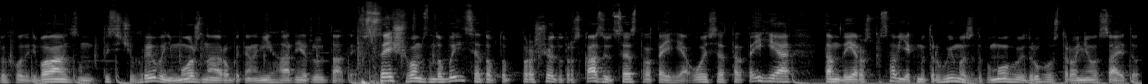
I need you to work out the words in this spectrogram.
виходить балансом 1000 гривень можна робити на ній гарні результати. Все, що вам знадобиться, тобто про що я тут розказую, це стратегія. Ось ця стратегія, там де я розписав, як ми торгуємо за допомогою другого стороннього сайту.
